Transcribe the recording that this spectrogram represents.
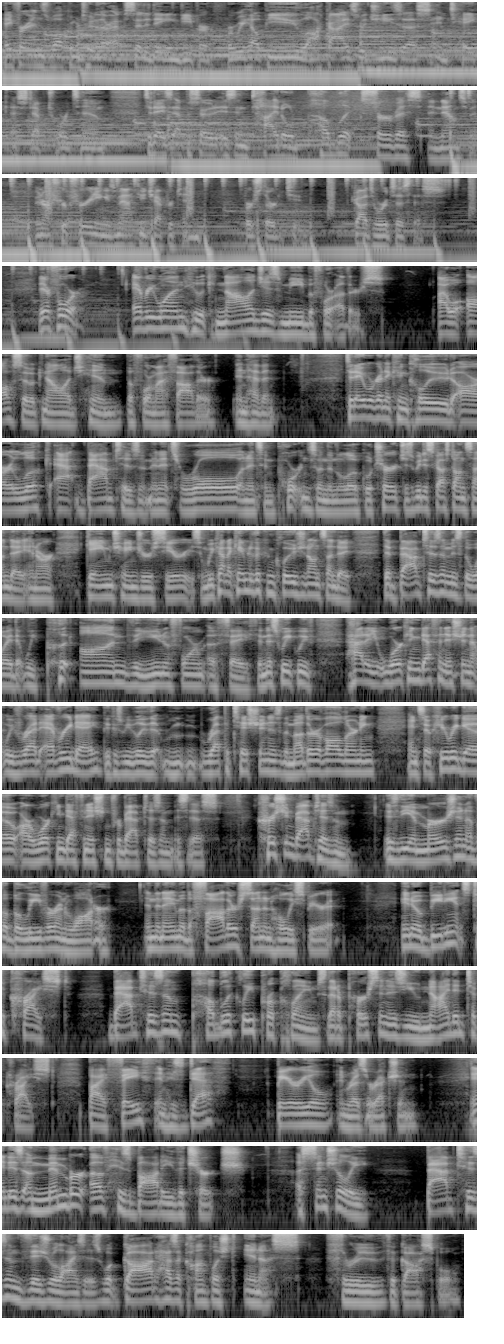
Hey, friends, welcome to another episode of Digging Deeper, where we help you lock eyes with Jesus and take a step towards Him. Today's episode is entitled Public Service Announcement, and our scripture reading is Matthew chapter 10, verse 32. God's word says this Therefore, everyone who acknowledges me before others, I will also acknowledge him before my Father in heaven. Today, we're going to conclude our look at baptism and its role and its importance within the local church, as we discussed on Sunday in our Game Changer series. And we kind of came to the conclusion on Sunday that baptism is the way that we put on the uniform of faith. And this week, we've had a working definition that we've read every day because we believe that repetition is the mother of all learning. And so here we go. Our working definition for baptism is this Christian baptism is the immersion of a believer in water in the name of the Father, Son, and Holy Spirit. In obedience to Christ, baptism publicly proclaims that a person is united to Christ by faith in his death, burial, and resurrection, and is a member of his body, the church. Essentially, baptism visualizes what God has accomplished in us through the gospel.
